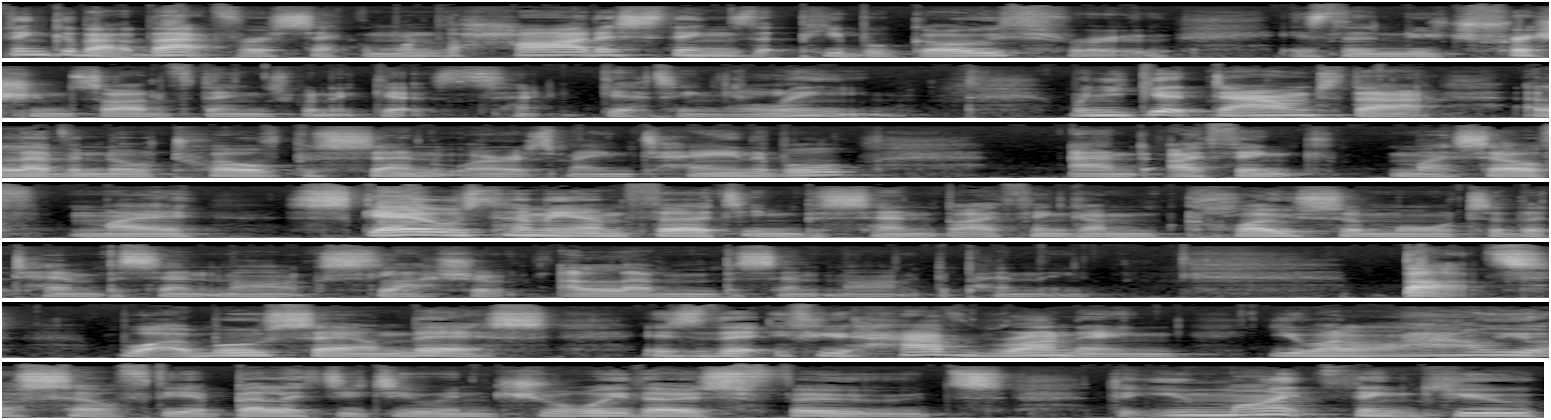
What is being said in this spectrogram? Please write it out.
Think about that for a second. One of the hardest things that people go through is the nutrition side of things when it gets getting lean. When you get down to that 11 or 12% where it's maintainable, and I think myself, my scales tell me I'm 13%, but I think I'm closer more to the 10% mark slash 11% mark, depending. But what I will say on this is that if you have running, you allow yourself the ability to enjoy those foods that you might think you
